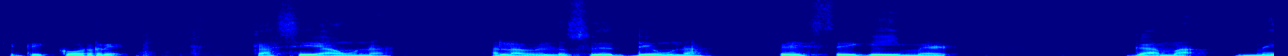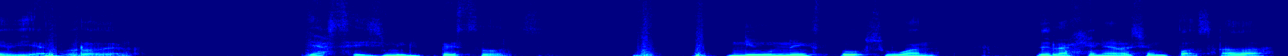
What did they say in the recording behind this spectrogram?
que te corre casi a una a la velocidad de una PC gamer gama media, brother. Ya 6.000 pesos. Ni un Xbox One de la generación pasada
